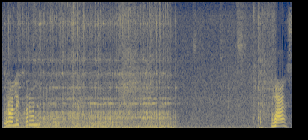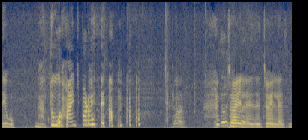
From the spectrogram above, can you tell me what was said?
કરવા લાગ કરવા લાગ. વાહ શિવું તું આંચ પડવી દે જોઈ લેજે જોઈ લેજે.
